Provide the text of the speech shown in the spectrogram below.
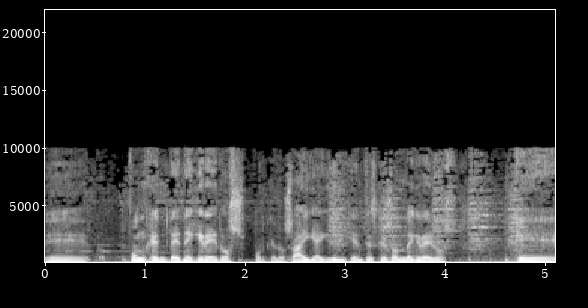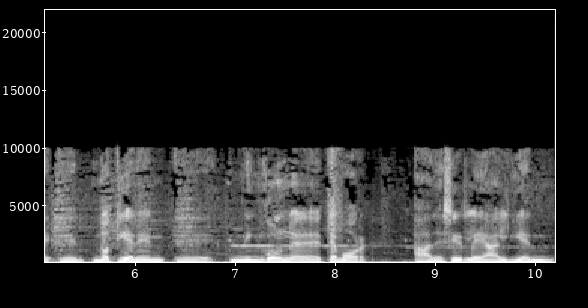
eh, fungen de negreros, porque los hay, hay dirigentes que son negreros, que eh, no tienen eh, ningún temor a decirle a alguien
